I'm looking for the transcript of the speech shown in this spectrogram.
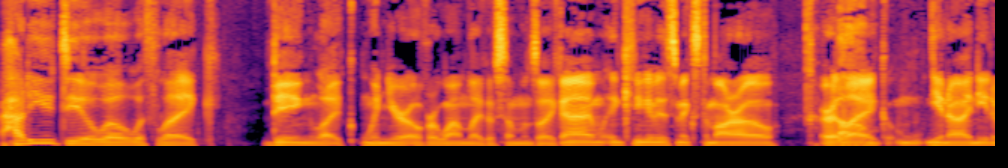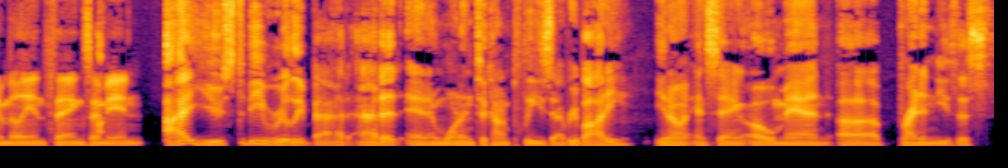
How do you deal well with like being like when you're overwhelmed? Like if someone's like, ah, can you give me this mix tomorrow? Or Um, like you know, I need a million things. I mean, I used to be really bad at it and wanting to kind of please everybody, you know, and saying, "Oh man, uh, Brendan needs this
